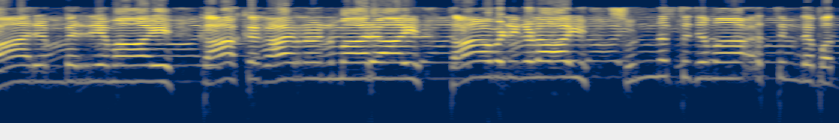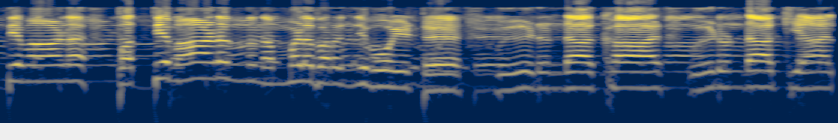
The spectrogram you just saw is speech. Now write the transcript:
പാരമ്പര്യമായി കാക്ക കാരണന്മാരായി താവടികളായി സുന്നത്ത് ജമാഅത്തിന്റെ പദ്യമാണ് പദ്യമാണെന്ന് നമ്മൾ പറഞ്ഞു പോയിട്ട് വീടുണ്ടാക്കാൻ വീടുണ്ടാക്കിയാൽ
